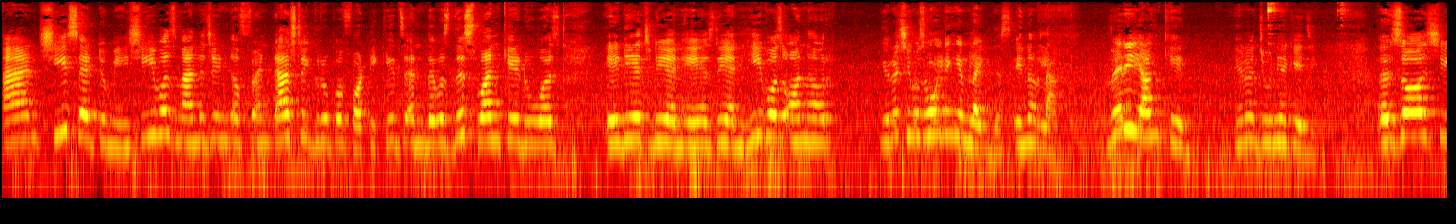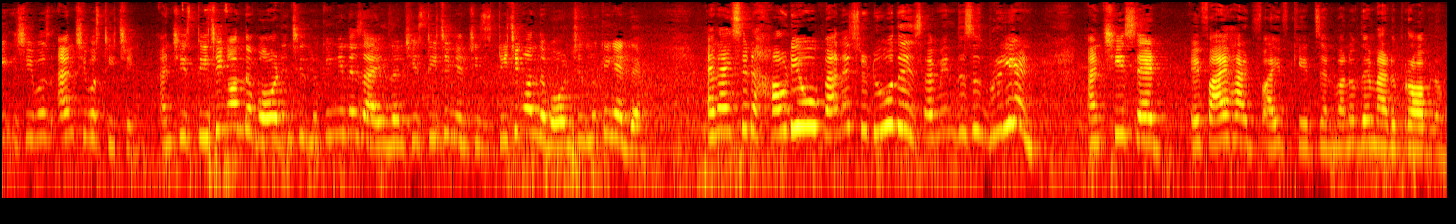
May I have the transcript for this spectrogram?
And she said to me she was managing a fantastic group of 40 kids. And there was this one kid who was adhd and asd and he was on her you know she was holding him like this in her lap. Very young kid you know junior kg Uh, so she she was and she was teaching. And she's teaching on the board and she's looking in his eyes and she's teaching and she's teaching on the board and she's looking at them. And i said how do you manage to do this? I mean this is brilliant. And she said if i had five kids and one of them had a problem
